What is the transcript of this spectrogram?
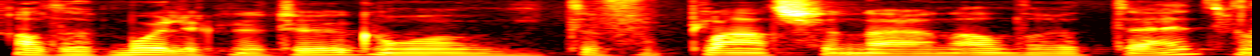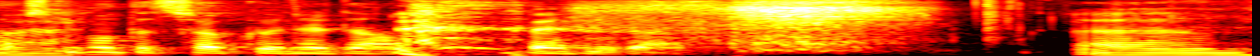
Altijd moeilijk natuurlijk om hem te verplaatsen naar een andere tijd. Maar... Als iemand het zou kunnen, dan bent u dat. Um,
